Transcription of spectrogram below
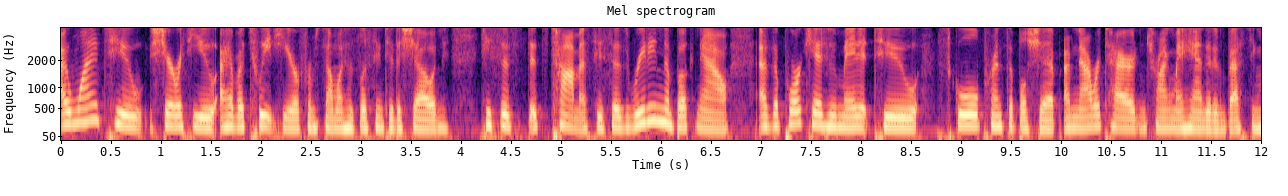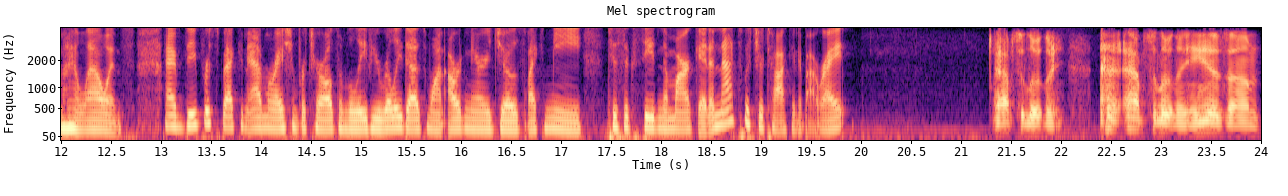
I wanted to share with you, I have a tweet here from someone who's listening to the show, and he says, It's Thomas. He says, Reading the book now, as a poor kid who made it to school principalship, I'm now retired and trying my hand at investing my allowance. I have deep respect and admiration for Charles and believe he really does want ordinary Joes like me to succeed in the market. And that's what you're talking about, right? Absolutely, absolutely. He is. Um,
